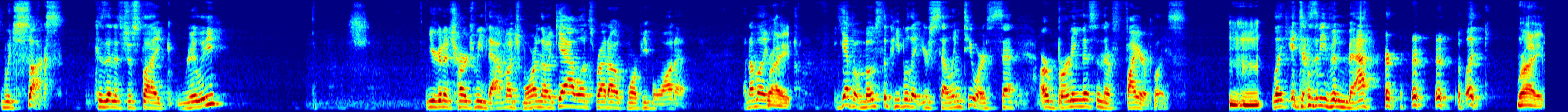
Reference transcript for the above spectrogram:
which sucks. Because then it's just like, really, you're gonna charge me that much more? And they're like, yeah, well, it's red oak. More people want it, and I'm like, Right. yeah, but most of the people that you're selling to are set are burning this in their fireplace. hmm Like it doesn't even matter. like Right.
